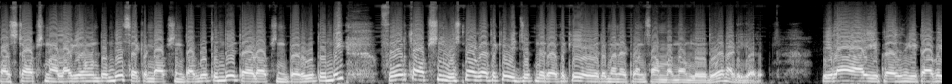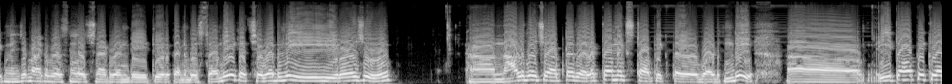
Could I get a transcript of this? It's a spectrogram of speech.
ఫస్ట్ ఆప్షన్ అలాగే ఉంటుంది సెకండ్ ఆప్షన్ తగ్గుతుంది థర్డ్ ఆప్షన్ పెరుగుతుంది. ఫోర్త్ ఆప్షన్ ఉష్ణోగ్రతకి విద్యుత్ నిరోధకి ఏ విధమైనటువంటి సంబంధం లేదు అని అడిగారు. ఇలా ఈ ప్రశ్న ఈ టాపిక్ నుంచి మనకు ప్రశ్నలు వచ్చినటువంటి తీరు కనిపిస్తోంది. ఇక చివరిది ఈ రోజు నాలుగో చాప్టర్ ఎలక్ట్రానిక్స్ టాపిక్ పై ఇవ్వబడుతుంది. ఈ టాపిక్లో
